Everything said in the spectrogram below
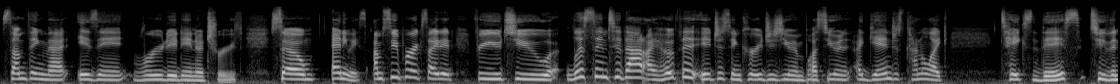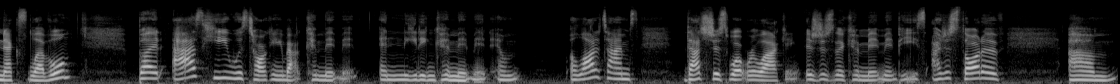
something that isn't rooted in a truth. So, anyways, I'm super excited for you to listen to that. I hope that it just encourages you and bless you. And again, just kind of like takes this to the next level. But as he was talking about commitment and needing commitment, and a lot of times that's just what we're lacking, it's just the commitment piece. I just thought of, um,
